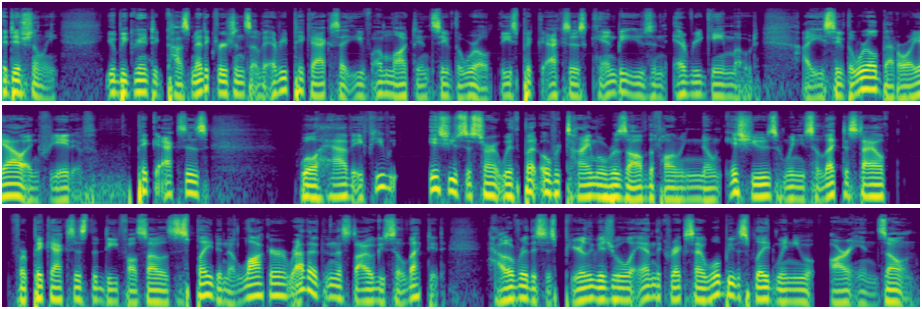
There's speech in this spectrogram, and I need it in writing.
Additionally, You'll be granted cosmetic versions of every pickaxe that you've unlocked in Save the World. These pickaxes can be used in every game mode, i.e., Save the World, Battle Royale, and Creative. Pickaxes will have a few issues to start with, but over time will resolve the following known issues. When you select a style for pickaxes, the default style is displayed in the locker rather than the style you selected. However, this is purely visual, and the correct style will be displayed when you are in zone.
